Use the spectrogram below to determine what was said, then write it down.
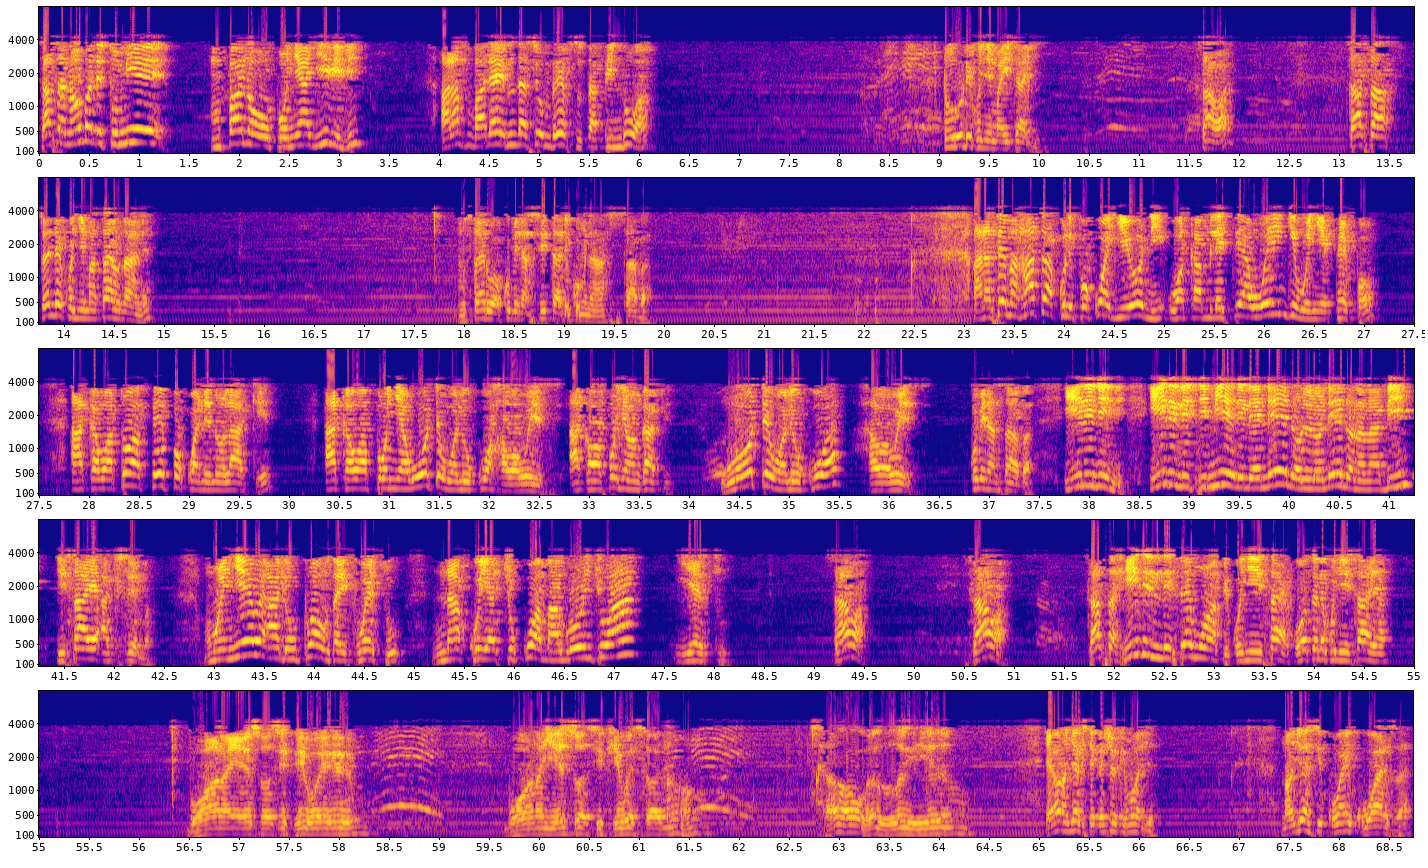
Sasa naomba nitumie mfano wa uponyaji hivi hivi. Alafu baadaye muda sio mrefu tutapindua. Turudi kwenye mahitaji. Sawa sasa twende kwenye matayo nane. Mstari wa kumi na sita hadi kumi na saba. Anasema hata kulipokuwa jioni wakamletea wengi wenye pepo akawatoa pepo kwa neno lake akawaponya wote waliokuwa hawawezi. Akawaponya wangapi? Wote waliokuwa hawawezi. Kumi na saba. Ili nini? Ili litimie lile neno lilonenwa na nabii isaya akisema mwenyewe aliutoa udhaifu wetu na kuyachukua magonjwa yetu. Sawa? Sawa? Sasa hili lilisemwa wapi? Kwenye isaya. Kwao tuende kwenye isaya. Bwana yesu asifiwe. Bwana yesu asifiwe sana. Haleluya ya unajua kichekesho kimoja? Najua sikuwahi kuwaza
